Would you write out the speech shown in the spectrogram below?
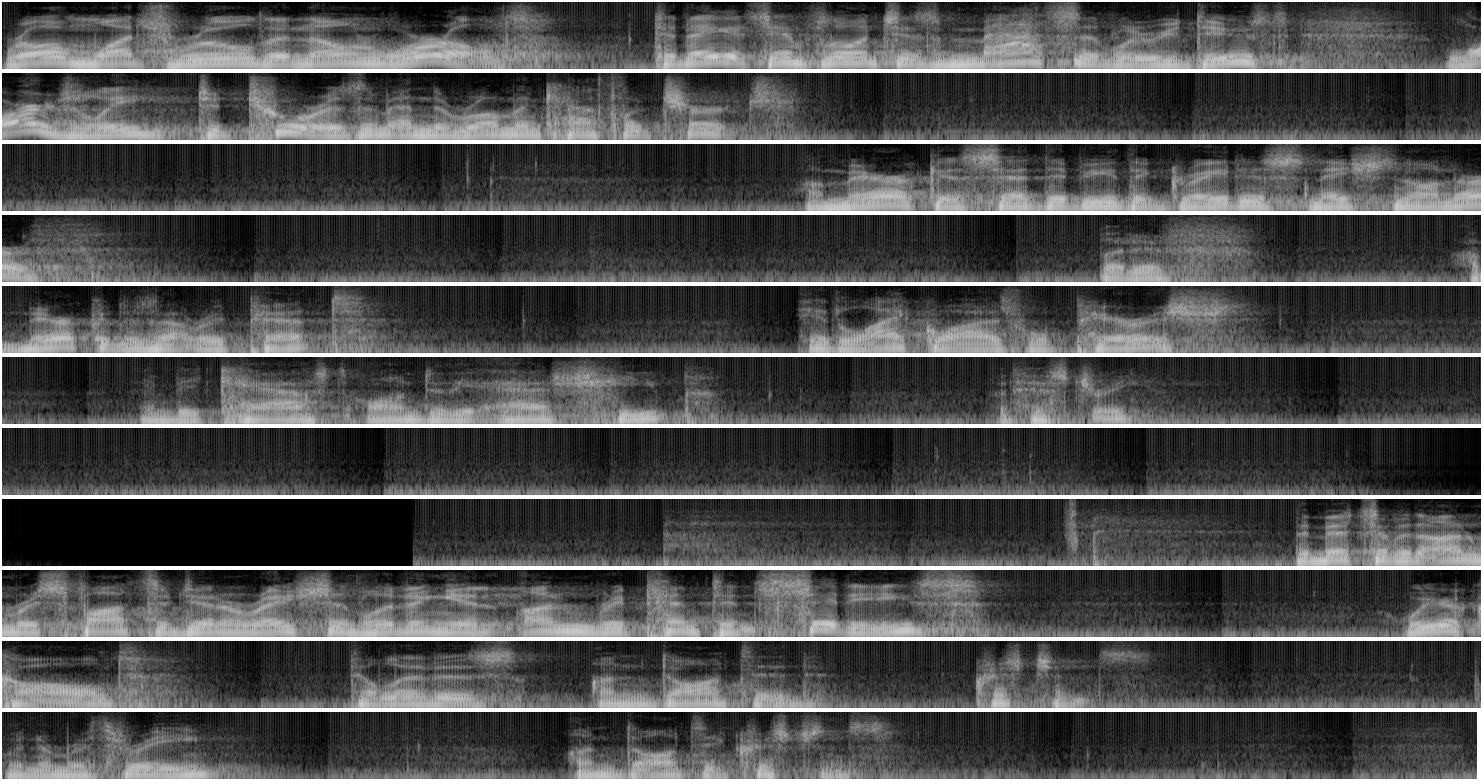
Rome once ruled the known world. Today, its influence is massively reduced, largely to tourism and the Roman Catholic Church. America is said to be the greatest nation on earth. But if America does not repent, it likewise will perish and be cast onto the ash heap of history. The midst of an unresponsive generation living in unrepentant cities, we are called to live as undaunted Christians. Point number three undaunted Christians.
